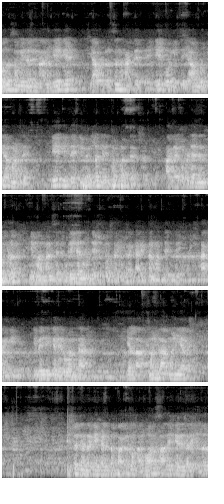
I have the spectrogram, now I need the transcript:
ಓದೋ ಸಮಯದಲ್ಲಿ ನಾನು ಹೇಗೆ ಯಾವ ಡ್ರೆಸ್ಸನ್ನು ಹಾಕ್ತಾ ಇದ್ದೆ, ಹೇಗೆ ಹೋಗಿದ್ದೆ, ಯಾವ ನೃತ್ಯ ಮಾಡಿದೆ, ಹೇಗಿದ್ದೆ, ಇವೆಲ್ಲ ನೆನಪು ಬರ್ತಾ ಇರ್ತದೆ. ಹಾಗಾಗಿ ಒಳ್ಳೆ ನೆನಪುಗಳು ನಿಮ್ಮ ಮನಸ್ಸಲ್ಲಿ ಉಳಿದ ಉದ್ದೇಶಕ್ಕೋಸ್ಕರ ಈ ಥರ ಕಾರ್ಯಕ್ರಮ ಮಾಡ್ತಾ ಇದ್ವಿ ಹಾಗಾಗಿ ಈ ವೇದಿಕೆಯಲ್ಲಿರುವಂಥ ಎಲ್ಲ ಮಹಿಳಾ ಮಣಿಯರು ಇಷ್ಟು ಜನರಿಗೆ ಹೇಳ್ತಪ್ಪಾಗಲು ಹಲವಾರು ಸಾಧಕಿಯರಿದ್ದಾರೆ ಎಲ್ಲರ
